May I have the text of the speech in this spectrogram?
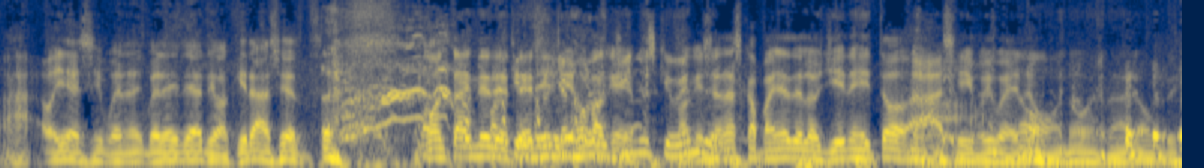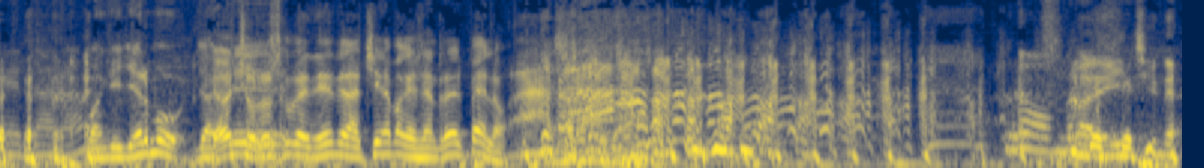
ah, oye, sí, buena, buena idea, Tibaquirá, ¿cierto? Con Tainer de Para que tenis, con para que, para que sean las campañas de los jeans y todo. Ah, sí, muy bueno. No, no, verdad, no, hombre. Juan Guillermo, ya Veo que... churrusco que vienen de la China para que se enrede el pelo. No, Made in China.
